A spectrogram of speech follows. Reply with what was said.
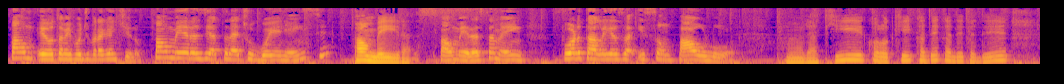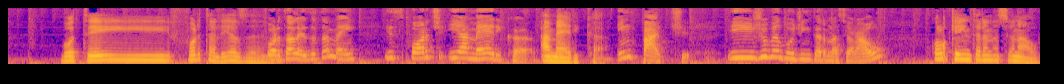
Palme- Eu também vou de Bragantino. Palmeiras e Atlético Goianiense. Palmeiras. Palmeiras também. Fortaleza e São Paulo. Vamos olhar aqui, coloquei. Cadê, cadê, cadê? Botei Fortaleza. Fortaleza também. Esporte e América. América. Empate. E Juventude Internacional. Coloquei Internacional.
